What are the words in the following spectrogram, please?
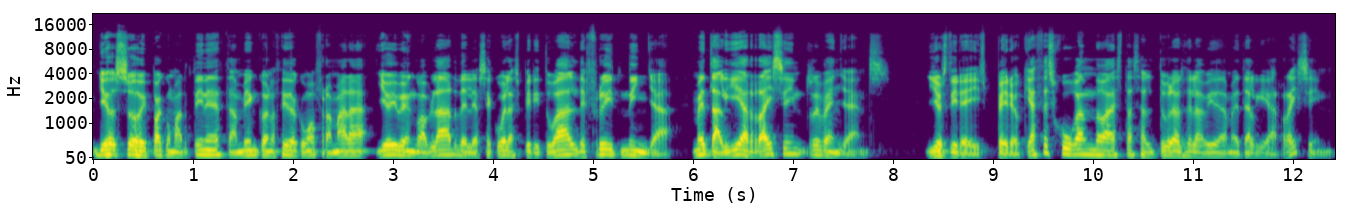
Yo soy Paco Martínez, también conocido como Framara, y hoy vengo a hablar de la secuela espiritual de Fruit Ninja, Metal Gear Rising Revengeance. Y os diréis, ¿pero qué haces jugando a estas alturas de la vida Metal Gear Rising?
